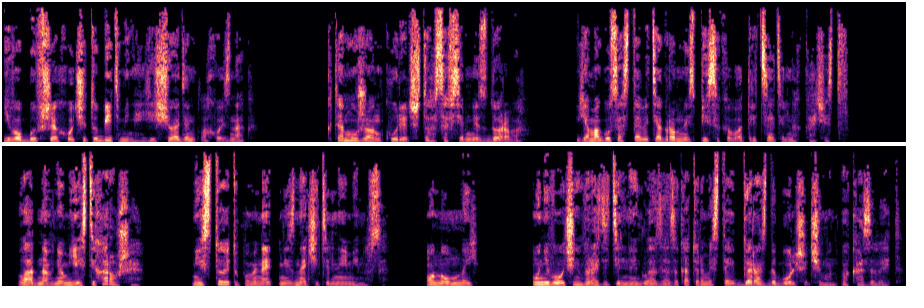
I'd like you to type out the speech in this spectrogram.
Его бывшая хочет убить меня, еще один плохой знак. К тому же он курит, что совсем не здорово. Я могу составить огромный список его отрицательных качеств. Ладно, в нем есть и хорошее. Не стоит упоминать незначительные минусы. Он умный. У него очень выразительные глаза, за которыми стоит гораздо больше, чем он показывает.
